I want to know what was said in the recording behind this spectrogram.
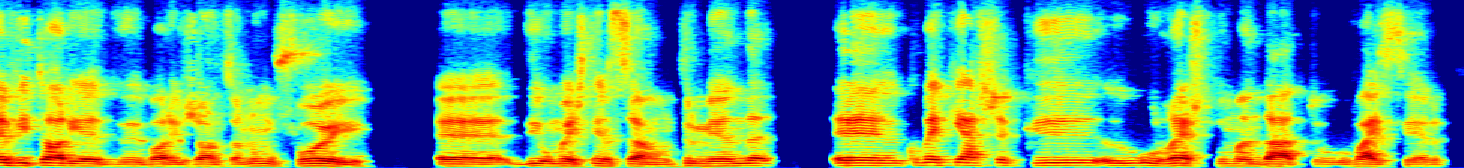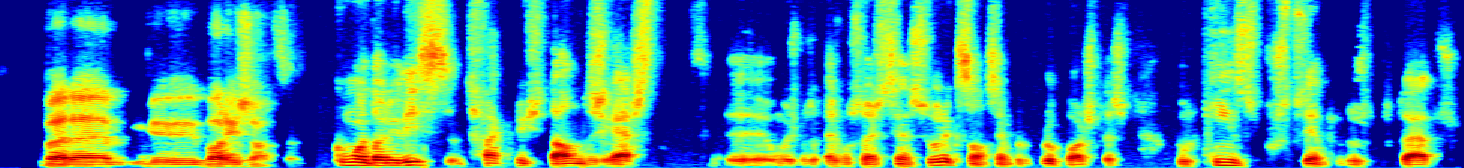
A vitória de Boris Johnson não foi eh, de uma extensão tremenda. Eh, como é que acha que o resto do mandato vai ser para Boris Johnson? Como o António disse, de facto, isto está um desgaste. As moções de censura, que são sempre propostas por 15% dos deputados,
